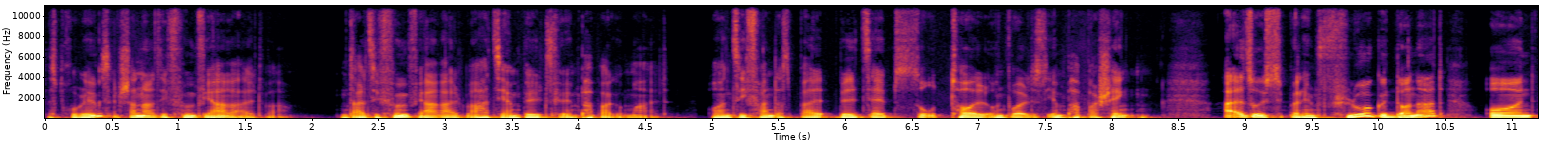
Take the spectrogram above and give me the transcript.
Das Problem ist entstanden, als sie fünf Jahre alt war. Und als sie fünf Jahre alt war, hat sie ein Bild für ihren Papa gemalt. Und sie fand das Bild selbst so toll und wollte es ihrem Papa schenken. Also ist sie über den Flur gedonnert und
